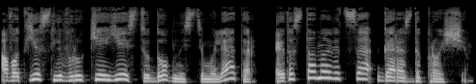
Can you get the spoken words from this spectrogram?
А вот если в руке есть удобный стимулятор, это становится гораздо проще.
